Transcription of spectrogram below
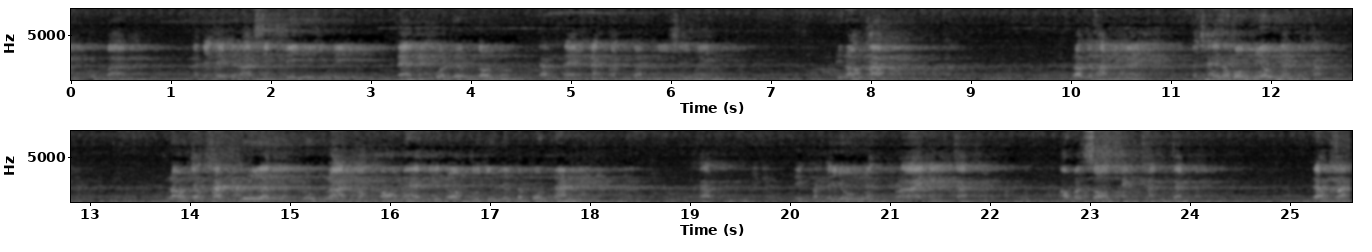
ทุกโรงพยาบาลอาจจะใช้เวลา 10 ปี 20 ปี แต่มันควรเริ่มต้นตั้งแต่ณปัจจุบันนี้ใช่ไหม พี่น้องครับ เราจะทำยังไง ก็ใช้ระบบเดียวกันนะครับ เราจะคัดเลือกลูกหลานของพ่อแม่พี่น้องที่อยู่ในตำบลนั้นนะครับเด็กมัธยมเนี่ยปลายเนี่ยนะครับเอามาสอบแข่งขันกัน แล้วคัด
